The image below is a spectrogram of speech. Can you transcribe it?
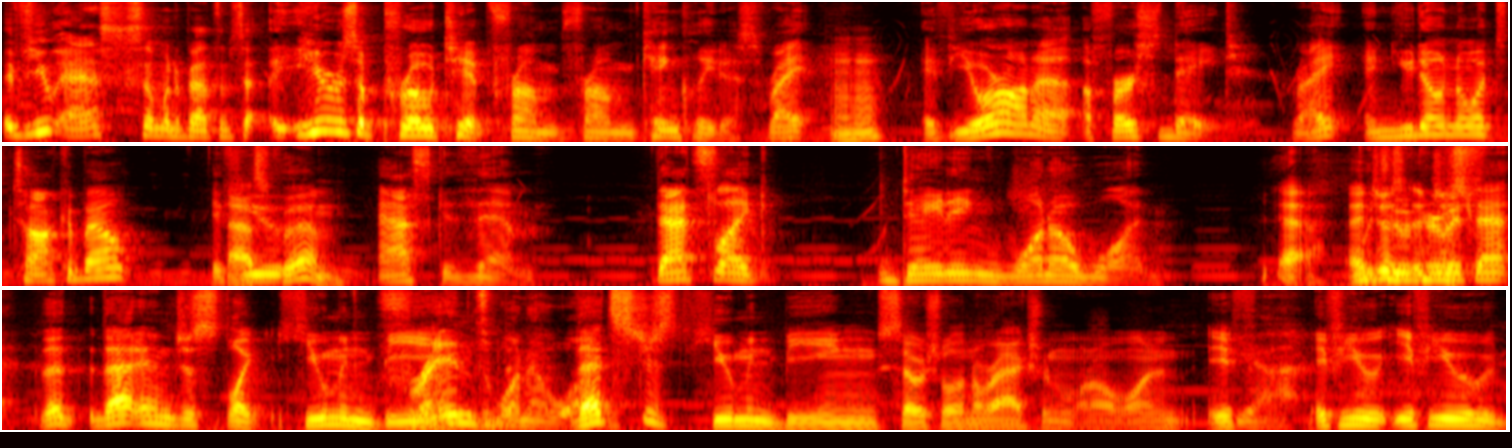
if you ask someone about themselves, here's a pro tip from from King Cletus, right? Mm-hmm. If you're on a, a first date, right, and you don't know what to talk about, If Ask you them. Ask them. That's like dating 101. Yeah, and Would you just agree just, with that? That that and just like human being Friends 101. That's just human being social interaction 101. If Yeah. if you if you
